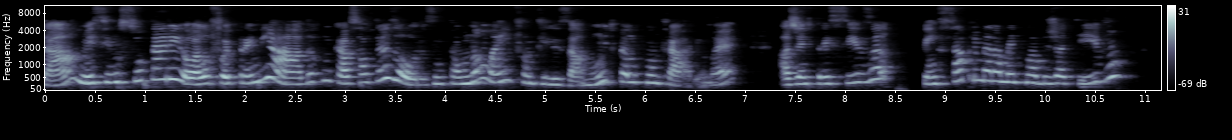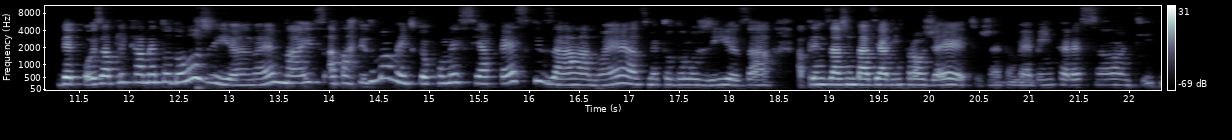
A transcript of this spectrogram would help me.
Tá? No ensino superior, ela foi premiada com caça ao tesouros. Então, não é infantilizar, muito pelo contrário, né? A gente precisa pensar primeiramente no objetivo depois aplicar a metodologia, né? Mas a partir do momento que eu comecei a pesquisar, não é, as metodologias, a aprendizagem baseada em projetos, né, também é bem interessante.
